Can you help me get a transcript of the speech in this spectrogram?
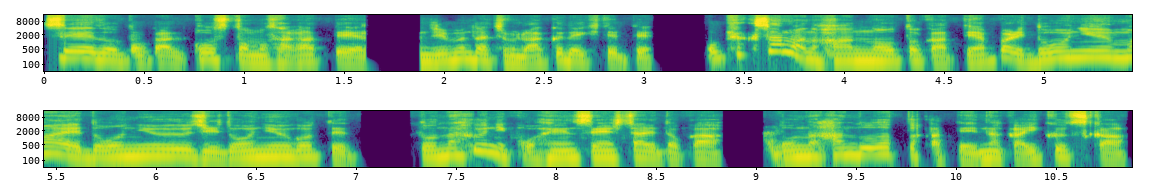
精度とかコストも下がって、自分たちも楽できてて、お客様の反応とかってやっぱり導入前、導入時、導入後ってどんな風にこう変遷したりとか、どんな反応だったかってなんかいくつか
